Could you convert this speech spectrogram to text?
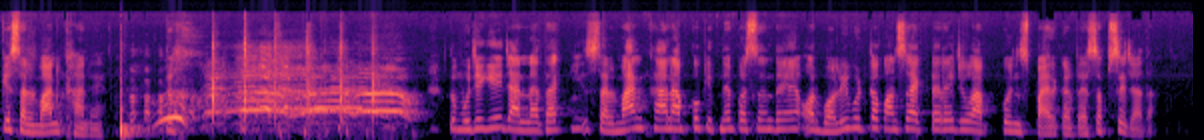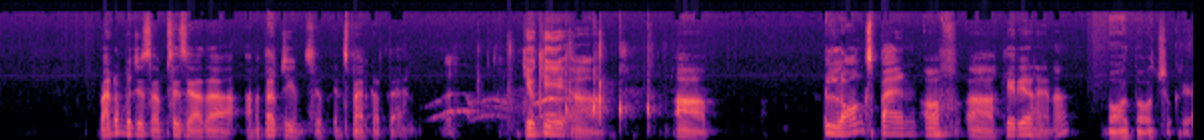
के सलमान खान है। तो, तो मुझे ये जानना था कि सलमान खान आपको कितने पसंद हैं और बॉलीवुड का कौन सा एक्टर है जो आपको इंस्पायर करता है सबसे ज़्यादा? मैडम मुझे सबसे ज़्यादा अमिताभ जी इंस्पायर करता है। क्योंकि लॉन्ग स्पैन ऑफ़ करियर है ना? बहुत बहुत शुक्रिया।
